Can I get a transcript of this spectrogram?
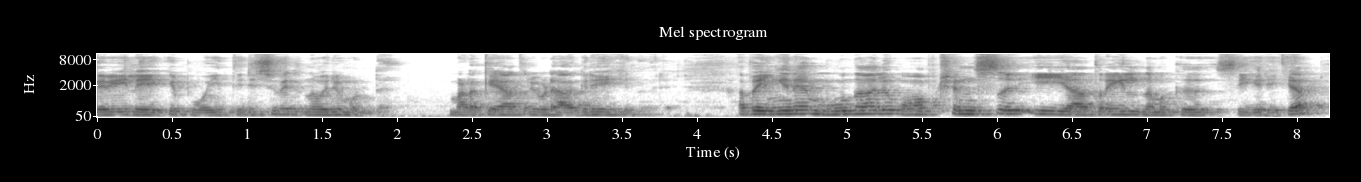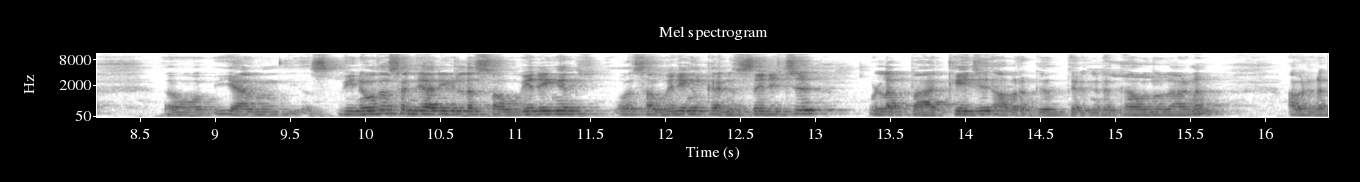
ഗവിയിലേക്ക് പോയി തിരിച്ചു വരുന്നവരുമുണ്ട്. മടക്കയാത്രയുടെ ആഗ്രഹിക്കുന്നവർ അപ്പോൾ ഇങ്ങനെ മൂന്നാൽ ഓപ്ഷൻസ് ഈ യാത്രയിൽ നമുക്ക് സ്വീകരിക്കാം. വിനോദസഞ്ചാരികളുടെ സൗകര്യങ്ങൾ സൗകര്യങ്ങൾക്കനുസരിച്ച് ഉള്ള പാക്കേജ് അവർക്ക് തിരഞ്ഞെടുക്കാവുന്നതാണ്. അവരുടെ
